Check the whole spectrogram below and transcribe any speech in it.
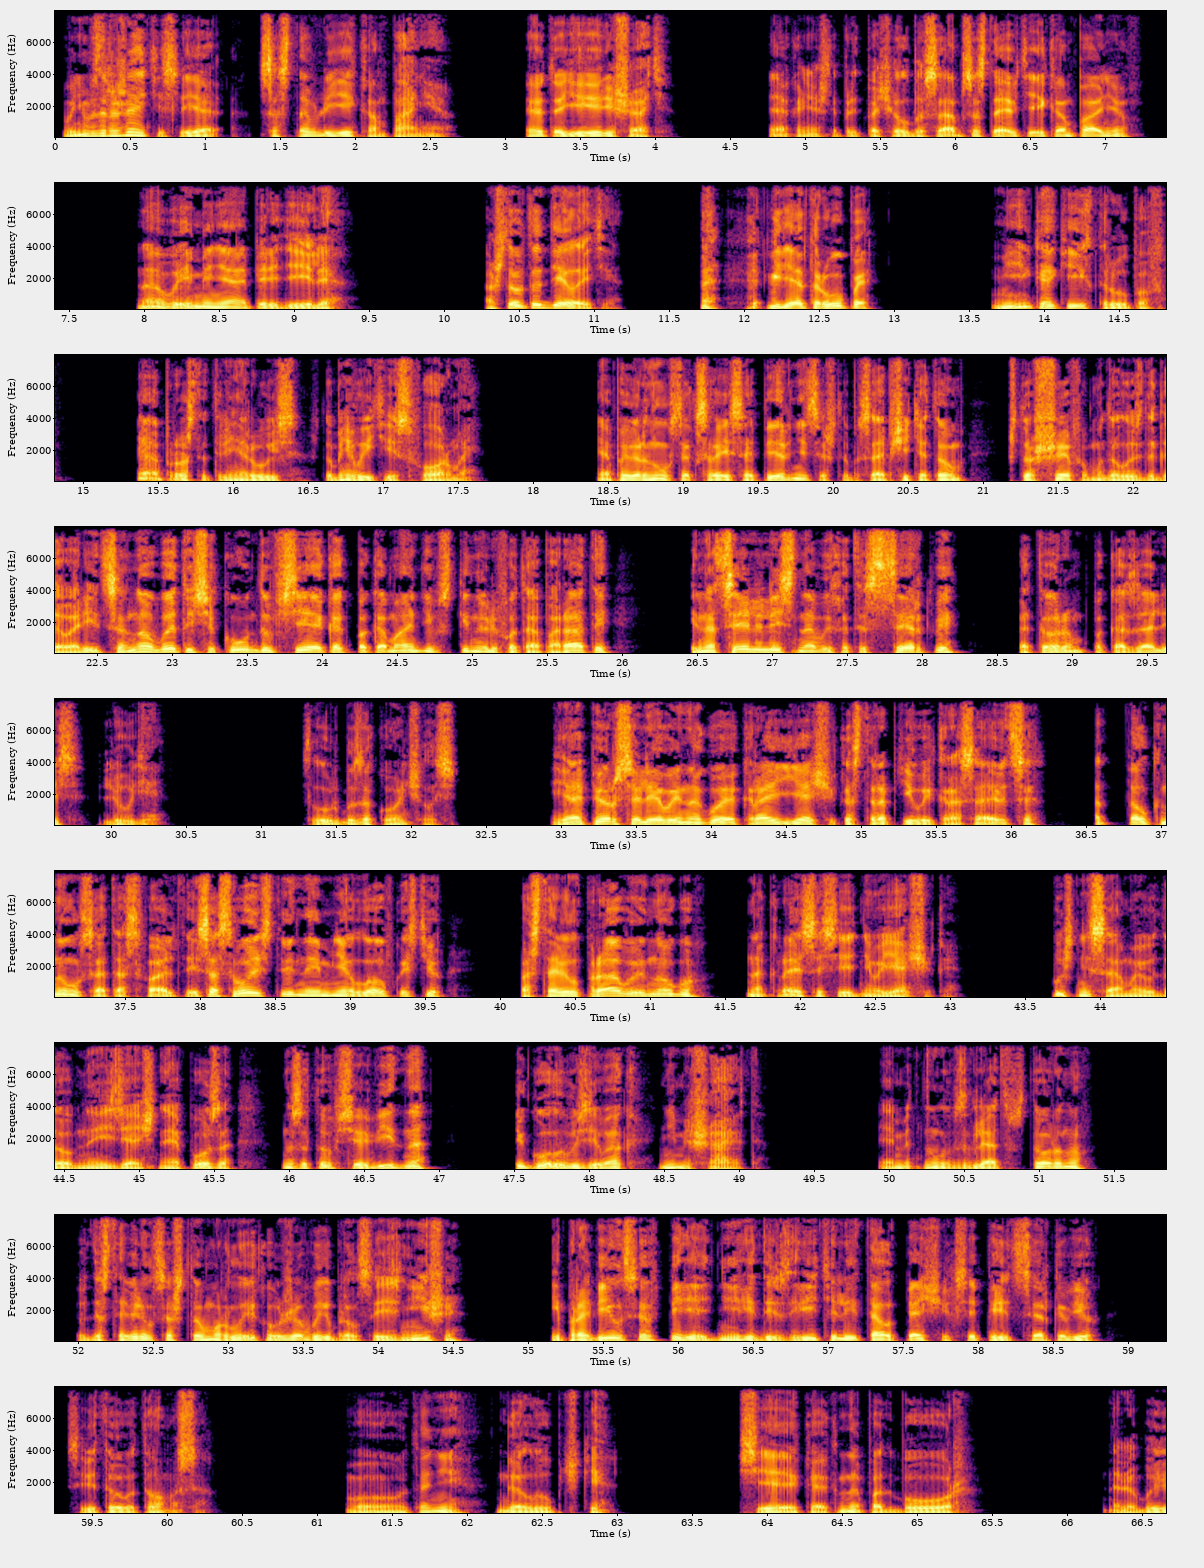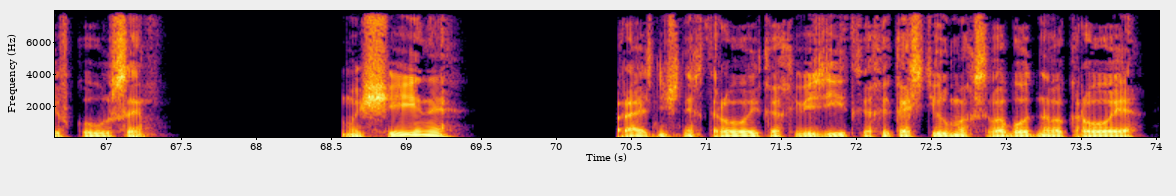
Вы не возражаете, если я составлю ей компанию? Это ей решать. Я, конечно, предпочел бы сам составить ей компанию, но вы меня опередили. А что вы тут делаете? Где трупы? Никаких трупов. Я просто тренируюсь, чтобы не выйти из формы. Я повернулся к своей сопернице, чтобы сообщить о том, что с шефом удалось договориться, но в эту секунду все, как по команде, вскинули фотоаппараты и нацелились на выход из церкви, в котором показались люди. Служба закончилась. Я оперся левой ногой о край ящика строптивой красавицы, оттолкнулся от асфальта и со свойственной мне ловкостью поставил правую ногу на край соседнего ящика. Пусть не самая удобная и изящная поза, но зато все видно, и головы зевак не мешают. Я метнул взгляд в сторону и удостоверился, что Мурлыка уже выбрался из ниши и пробился в передние ряды зрителей, толпящихся перед церковью святого Томаса. Вот они, голубчики, все как на подбор, на любые вкусы. Мужчины, праздничных тройках, визитках и костюмах свободного кроя,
